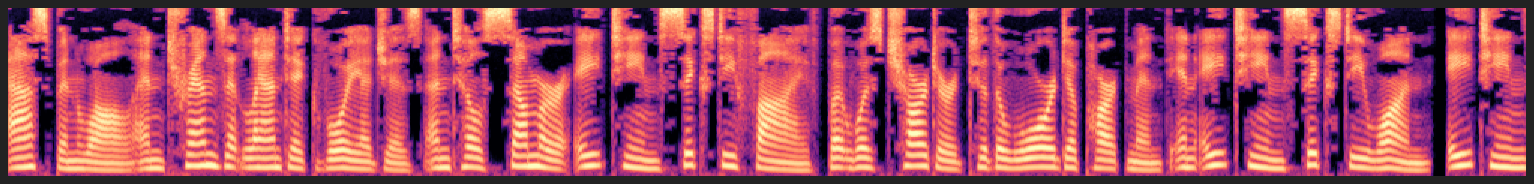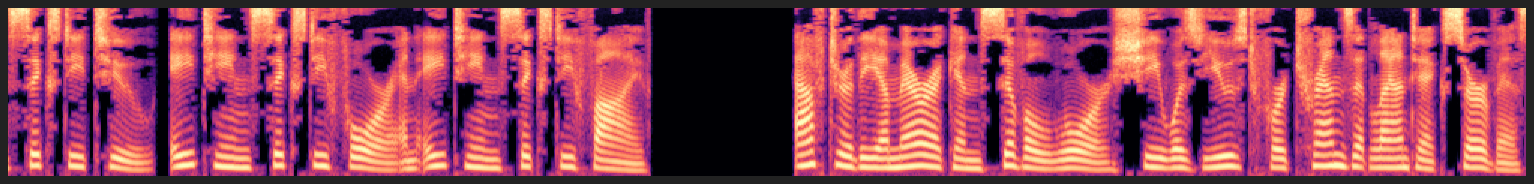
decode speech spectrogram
Aspinwall and transatlantic voyages until summer 1865 but was chartered to the War Department in 1861, 1862, 1864 and 1865. After the American Civil War she was used for transatlantic service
